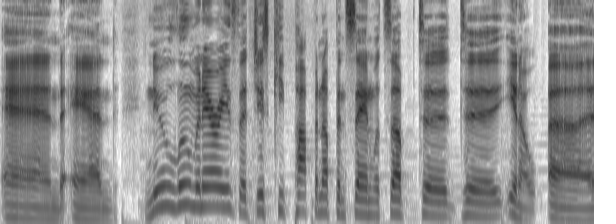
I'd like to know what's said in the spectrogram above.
and and new luminaries that just keep popping up and saying what's up to to you know uh,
